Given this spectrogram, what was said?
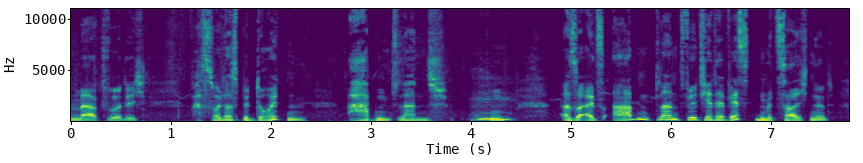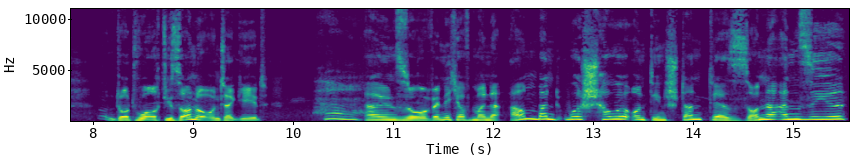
Merkwürdig. Was soll das bedeuten? Abendland. Hm. Also als Abendland wird ja der Westen bezeichnet. Dort, wo auch die Sonne untergeht. Also, wenn ich auf meine Armbanduhr schaue und den Stand der Sonne ansehe,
